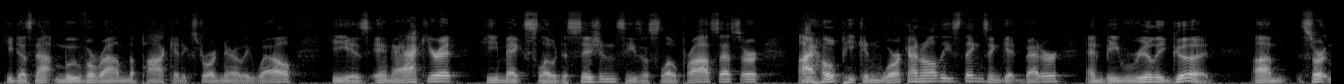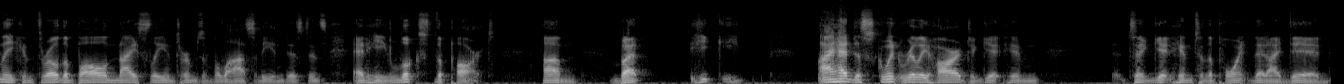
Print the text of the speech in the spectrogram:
he does not move around the pocket extraordinarily well. He is inaccurate. He makes slow decisions. He's a slow processor. I hope he can work on all these things and get better and be really good. Um, certainly, he can throw the ball nicely in terms of velocity and distance, and he looks the part. Um, but he, he, I had to squint really hard to get him to get him to the point that I did,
